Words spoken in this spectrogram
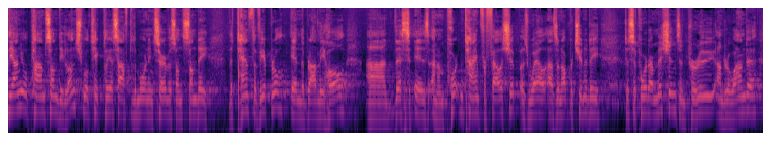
The annual Palm Sunday lunch will take place after the morning service on Sunday, the 10th of April, in the Bradley Hall. And this is an important time for fellowship as well as an opportunity to support our missions in Peru and Rwanda.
